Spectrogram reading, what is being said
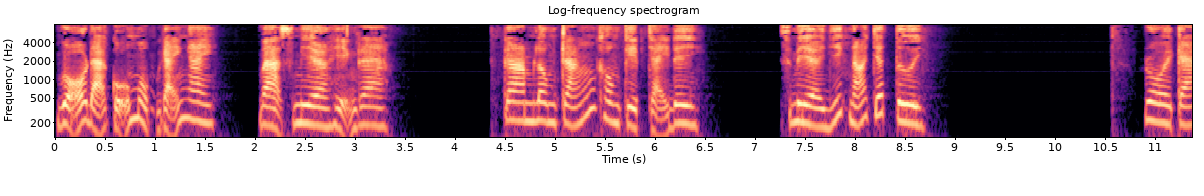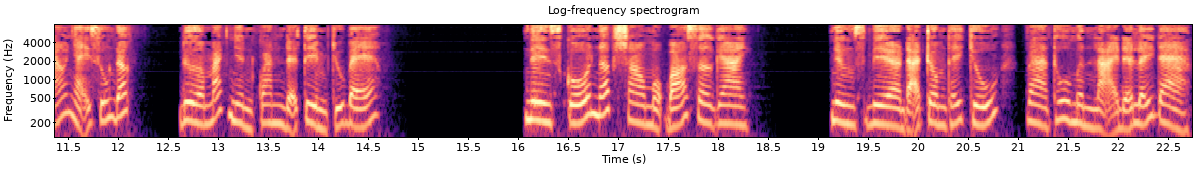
Gỗ đã cũ mục gãy ngay, và Smear hiện ra. Cam lông trắng không kịp chạy đi. Smear giết nó chết tươi. Rồi cáo nhảy xuống đất, đưa mắt nhìn quanh để tìm chú bé. Nils cố nấp sau một bó sơ gai. Nhưng Smear đã trông thấy chú và thu mình lại để lấy đà.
